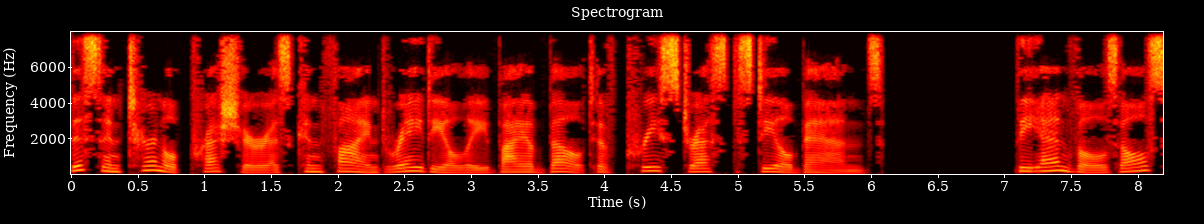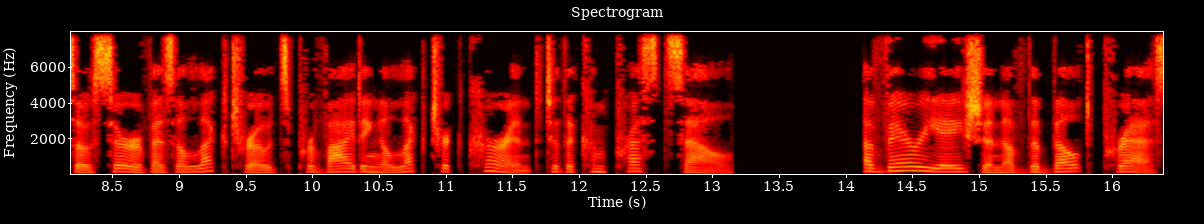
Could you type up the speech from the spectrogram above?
This internal pressure is confined radially by a belt of pre-stressed steel bands. The anvils also serve as electrodes providing electric current to the compressed cell. A variation of the belt press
